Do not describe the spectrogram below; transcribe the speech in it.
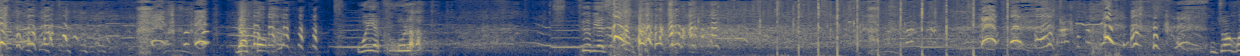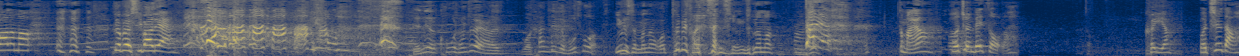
然后我也哭了，特别惨。你妆花了吗？要不要洗把脸？人家哭成这样了，我看这个不错。因为什么呢？我特别讨厌煽情，知道吗？大人，干嘛呀？我准备走了。可以呀。我知道，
